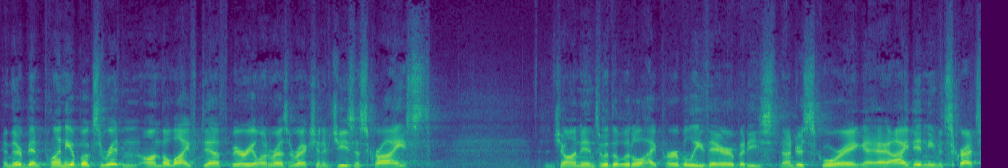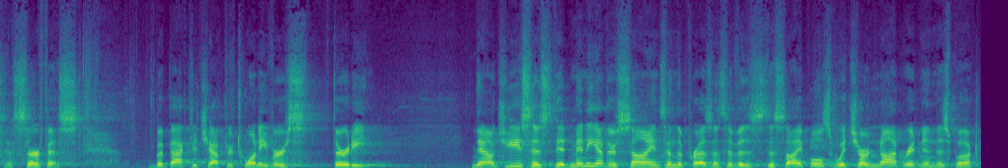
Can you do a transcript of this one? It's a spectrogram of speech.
And there have been plenty of books written on the life, death, burial, and resurrection of Jesus Christ. John ends with a little hyperbole there, but he's underscoring, I didn't even scratch the surface. But back to chapter 20, verse 30. Now, Jesus did many other signs in the presence of his disciples, which are not written in this book,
